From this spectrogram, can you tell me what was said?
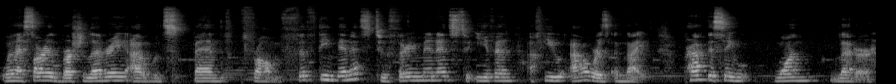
When I started brush lettering, I would spend from 50 minutes to 30 minutes to even a few hours a night practicing one letter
